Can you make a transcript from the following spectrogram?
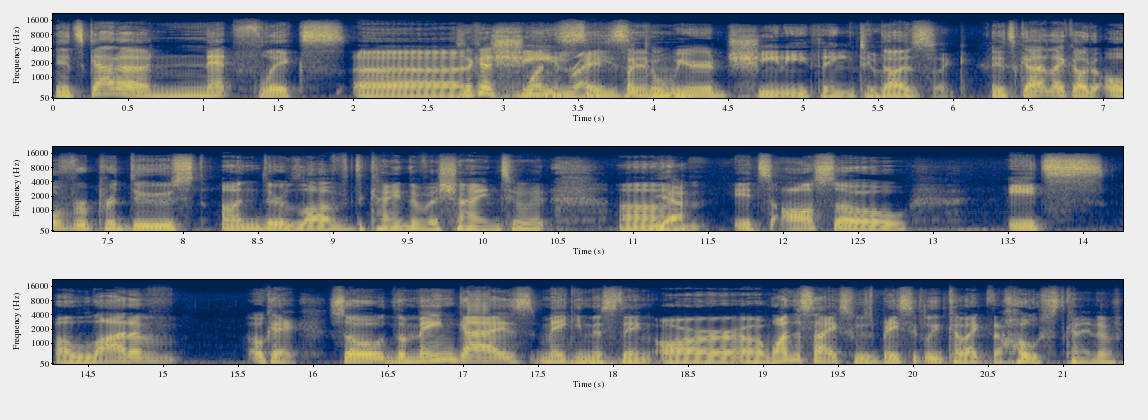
It's got a Netflix. Uh, it's like a sheen right it's like a weird sheeny thing to it, does. It's like It's got like an overproduced, underloved kind of a shine to it. Um, Yeah. It's also, it's a lot of. Okay, so the main guys making this thing are uh, Wanda Sykes, who's basically kind of like the host, kind of.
